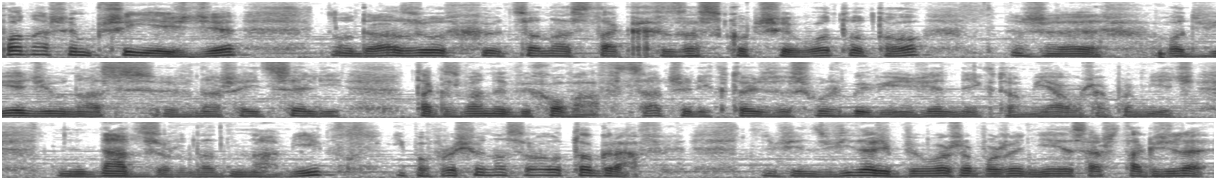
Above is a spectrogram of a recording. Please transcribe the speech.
po naszym przyjeździe od razu, co nas tak zaskoczyło, to to, że odwiedził nas w naszej celi tak zwany wychowawca, czyli ktoś ze służby więziennej, kto miał, że tak mieć nadzór nad nami i poprosił nas o autografy. Więc widać było, że może nie jest aż tak źle.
